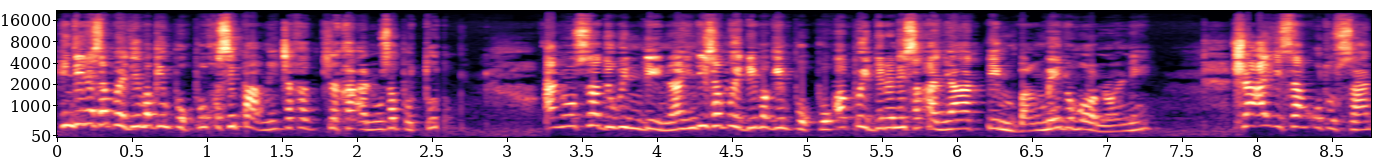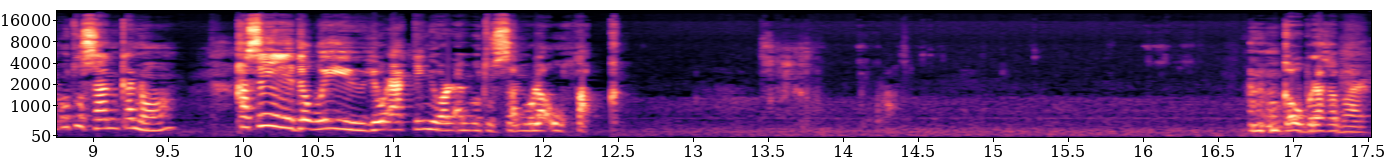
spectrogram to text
Hindi na sa pwede maging pupo kasi pangit, tsaka, tsaka ano sa putut. ano sa duwindi na, hindi siya pwede maging pukpuk. Ah, pwede na ni sa kanya timbang, maid of honor ni. Siya ay isang utusan. Utusan ka, no? Kasi the way you're acting, you are an utusan. Wala utak. Kaubra sa bar.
